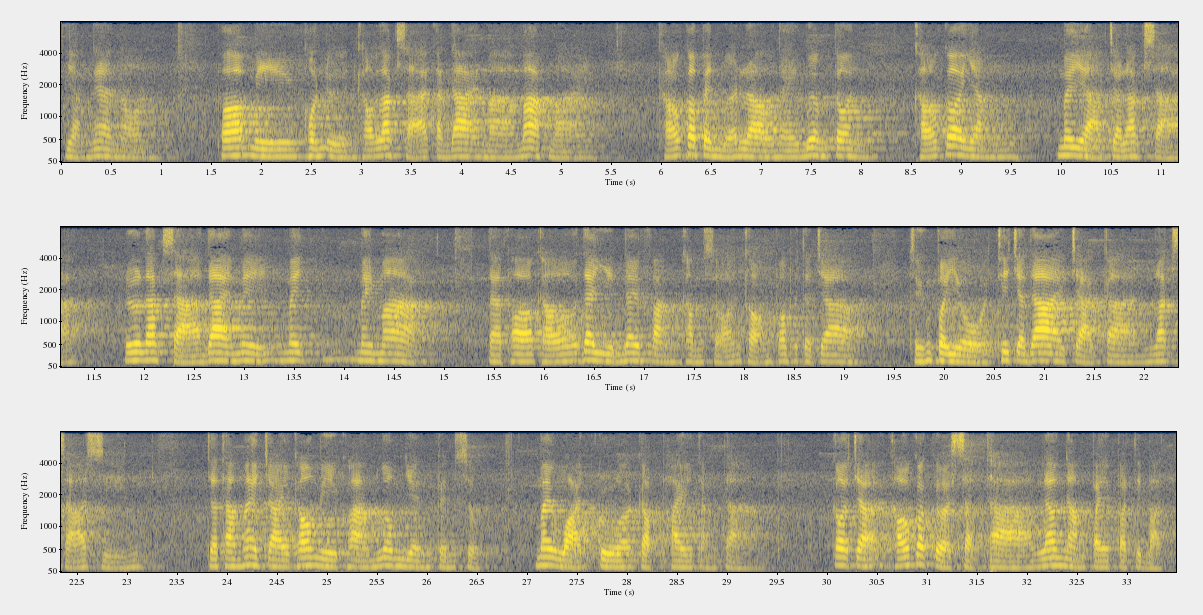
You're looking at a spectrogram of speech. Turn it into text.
อย่างแน่นอน เพราะมีคนอื่นเขารักษากันได้มามากมาย เขาก็เป็นเหมือนเราในเบื้องต้น เขาก็ยังไม่อยากจะรักษา หรือรักษาได้ไม่ไม่ไม่มาก แต่พอเขาได้ยินได้ฟังคำสอนของพระพุทธเจ้า ถึงประโยชน์ที่จะได้จากการรักษาศีล จะทำให้ใจเขามีความร่มเย็นเป็นสุข ไม่หวาดกลัวกับภัยต่างๆ ก็จะเขาก็เกิดศรัทธาแล้วนำไปปฏิบัติ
